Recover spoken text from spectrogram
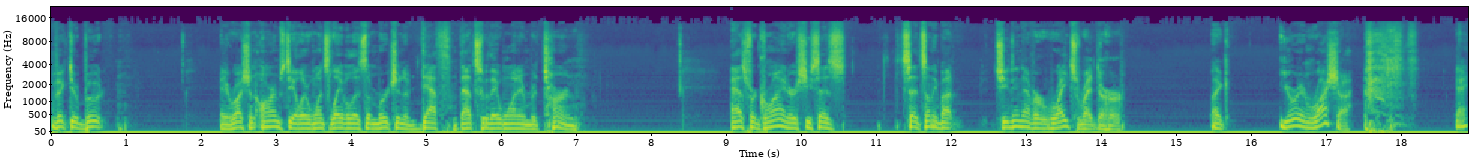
Viktor Bout, a Russian arms dealer once labeled as the merchant of death. That's who they want in return. As for Griner, she says said something about she didn't have her rights read to her. Like, you're in Russia. okay?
